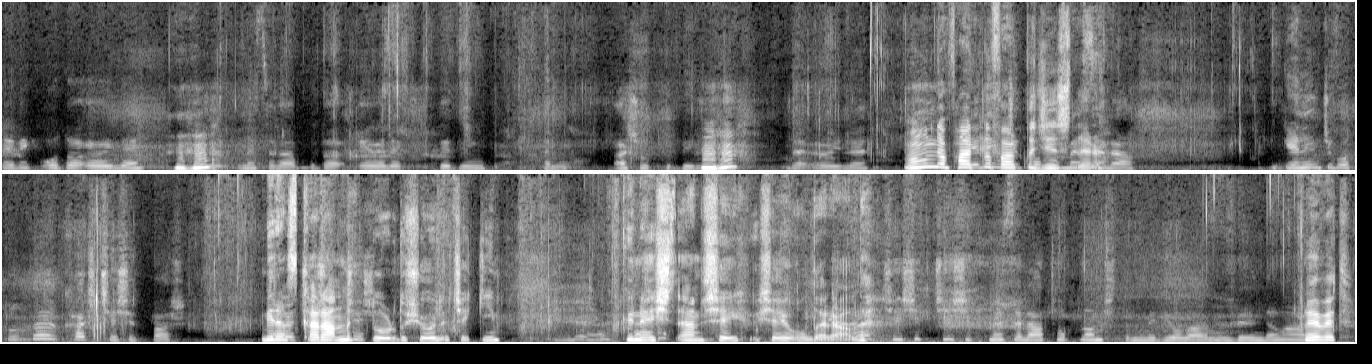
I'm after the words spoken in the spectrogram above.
dedik o da öyle. Hı hı. Mesela bu da evelek dediğin hani aşotu Hı bildiğin hı. de öyle. Onun da farklı Gelincik farklı otu cinsleri. Mesela, gelincik otuda kaç çeşit var? Biraz Evet, karanlık çeşit. durdu şöyle çekeyim. Güneşten şey şey oldu herhalde. Her çeşit çeşit mesela toplamıştım videolarımın birinde var. Evet.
